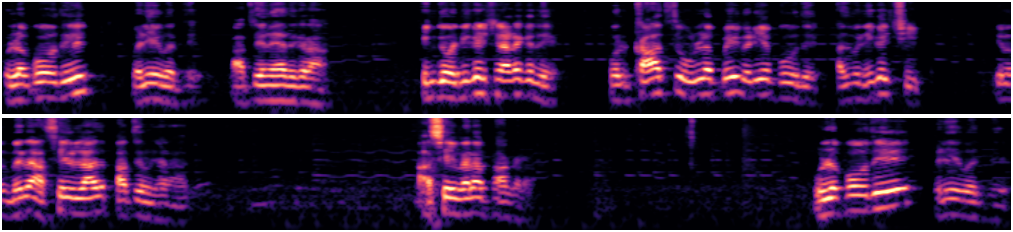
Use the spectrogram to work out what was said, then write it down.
உள்ளே போகுது வெளியே வருது. பார்த்துன்னே இருக்கிறான். இங்கே ஒரு நிகழ்ச்சி நடக்குது. ஒரு காற்று உள்ளே போய் வெளியே போகுது. அது ஒரு நிகழ்ச்சி. இவன் வெறும் அசைவு இல்லாத பார்த்துருக்கிறான் அது. அசைவராக பார்க்குறான். உள்ளே போகுது வெளியே வருது.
